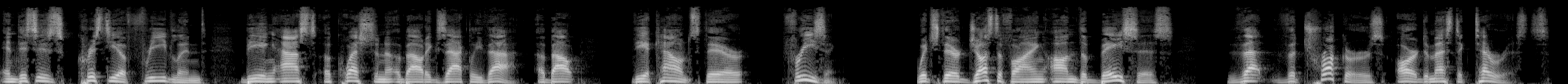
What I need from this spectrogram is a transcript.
And this is Chrystia Freeland being asked a question about exactly that, about the accounts they're freezing, which they're justifying on the basis that the truckers are domestic terrorists.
